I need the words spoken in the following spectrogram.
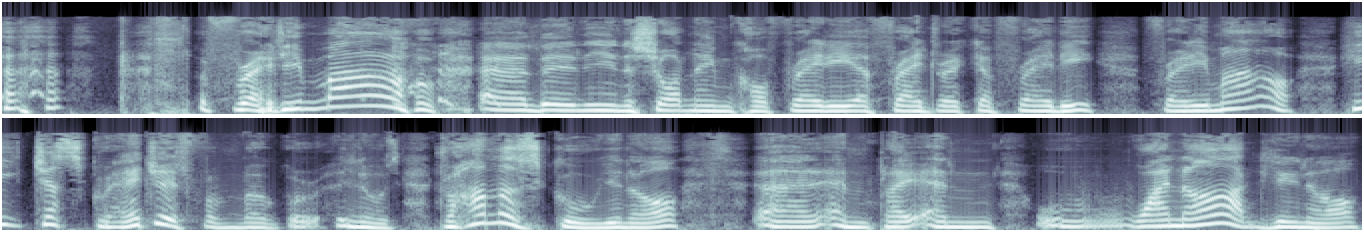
Freddie Mao? And then in a short name called Freddie, uh, Fredric, uh, Freddie, Freddie Mao. He just graduated from, you know, drama school, you know, and, and play, and why not, you know?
